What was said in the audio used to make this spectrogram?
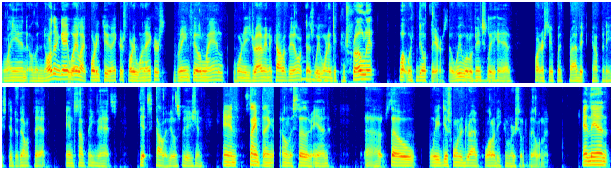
land on the northern gateway, like 42 acres, 41 acres, greenfield land when you drive into Colleyville, because we wanted to control it, what was built there. So we will eventually have partnership with private companies to develop that in something that fits Colleyville's vision. And same thing on the southern end. Uh, so we just want to drive quality commercial development. And then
